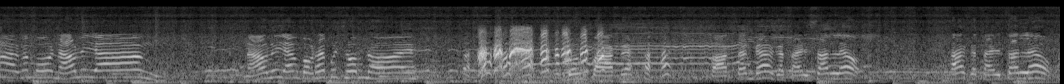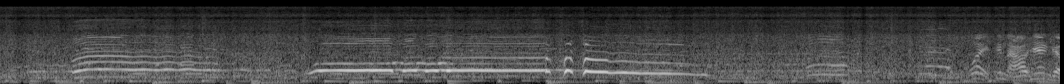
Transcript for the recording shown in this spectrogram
มากนะโมหนาวหรือยัง หนาวหรือยังบอกท่านผู้ชมหน่อยเบิ่งปากเนี่ย ปากสั้นข้ากระต่ายสั้นแล้วข้ากระต่ายสั้นแล้วโอ้โอ้โอ้โอ้โอ้ยขึ้นหนาวแห้งแค่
